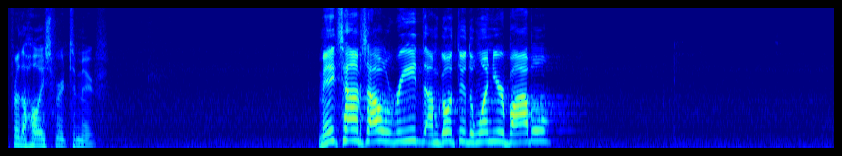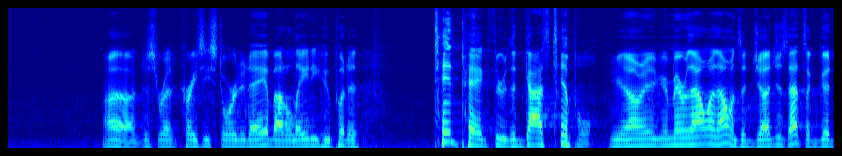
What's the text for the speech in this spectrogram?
for the Holy Spirit to move. Many times I will read, I'm going through the one year Bible. I uh, just read a crazy story today about a lady who put a tent peg through the guy's temple. You know, you remember that one? That one's a Judges. That's a good,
